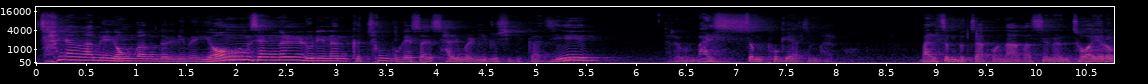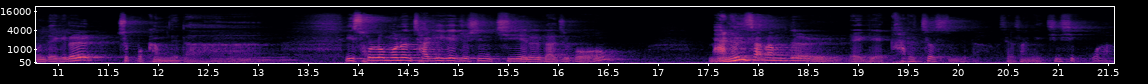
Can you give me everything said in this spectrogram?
찬양하며 영광 돌리며 영생을 누리는 그 천국에서의 삶을 이루시기까지 여러분 말씀 포기하지 말고 말씀 붙잡고 나아가시는 저와 여러분 되기를 축복합니다. 이 솔로몬은 자기에게 주신 지혜를 가지고 많은 사람들에게 가르쳤습니다. 세상의 지식과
